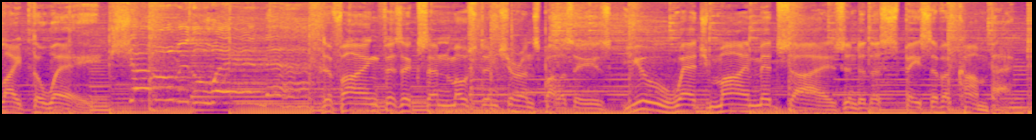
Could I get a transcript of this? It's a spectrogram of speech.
light the way. Show me the way now. Defying physics and most insurance policies, you wedge my midsize into the space of a compact.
